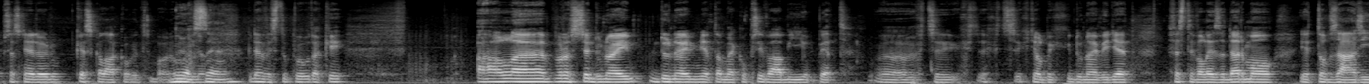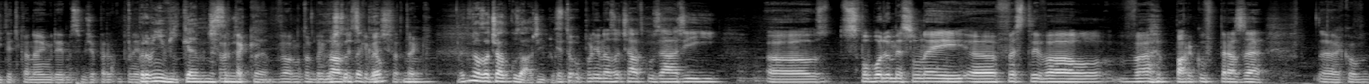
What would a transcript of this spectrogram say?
přesně dojdu ke Skalákovi třeba, do jasně. kde vystupují taky. Ale prostě Dunaj, Dunaj mě tam jako přivábí opět. Uh, chci, chci, chtěl bych Dunaj vidět. Festival je zadarmo, je to v září, teďka nevím kdy, myslím, že pr- úplně První víkend, myslím, že čtvrtek, to je. ono to bývá vždycky ve čtvrtek. Hmm. Je to na začátku září prostě. Je to úplně na začátku září. Uh, svobodomyslný uh, festival v parku v Praze. Uh, jako,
